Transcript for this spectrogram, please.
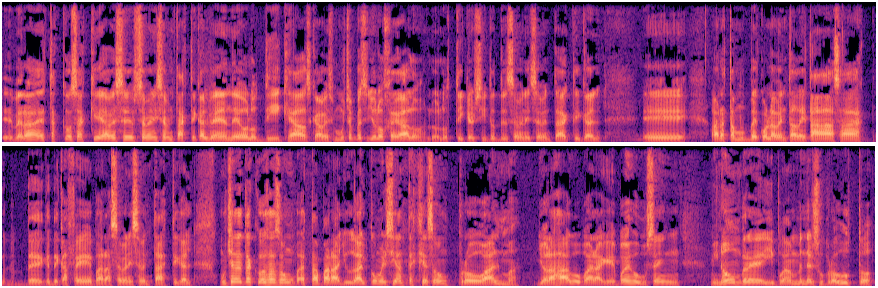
eh, ¿verdad? Estas cosas que a veces 77 Tactical vende o los decals, que a veces, muchas veces yo los regalo, los, los stickercitos de 77 Tactical. Eh, ahora estamos con la venta de tazas, de, de, café para 77 Tactical. Muchas de estas cosas son hasta para ayudar comerciantes que son pro alma. Yo las hago para que pues usen mi nombre y puedan vender su producto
